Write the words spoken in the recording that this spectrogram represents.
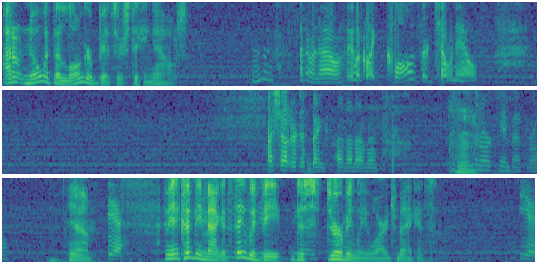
I don't know what the longer bits are sticking out. I don't know. They look like claws or toenails. I shudder to think. I don't know, man. This Hmm. is an orc camp after all. Yeah, Yeah. I mean it could be maggots. They would be disturbingly large maggots. Yeah.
